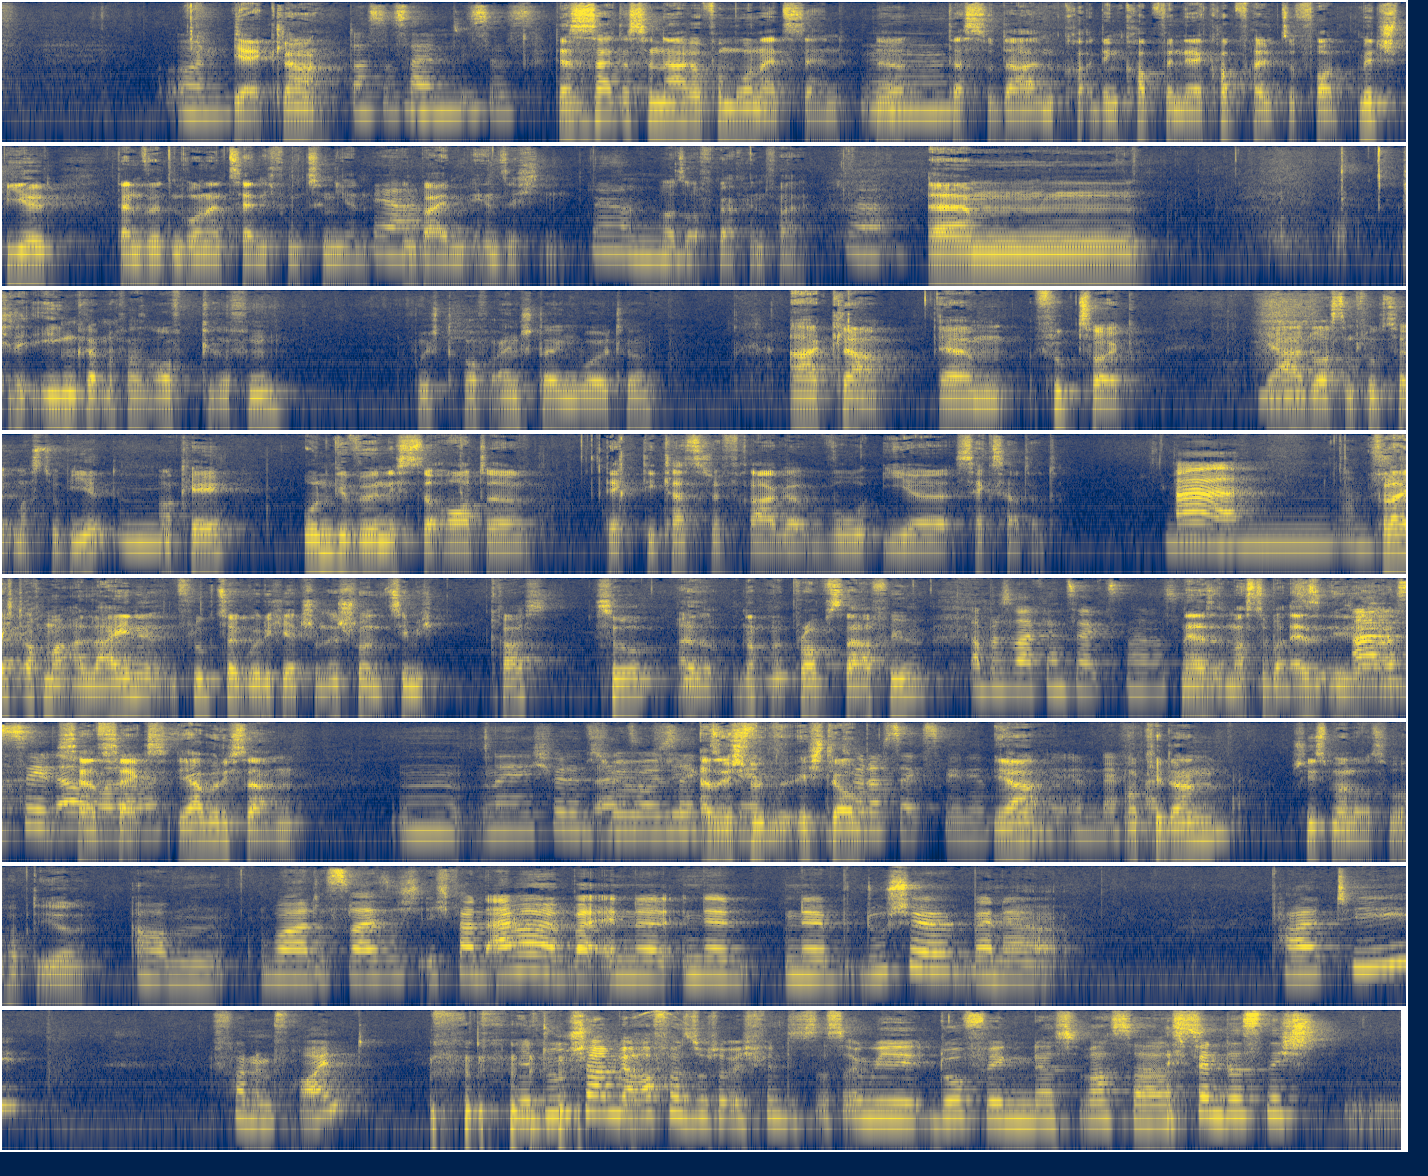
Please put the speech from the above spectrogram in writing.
Und ja, klar. Das ist halt mhm. dieses. Das ist halt das Szenario vom One-Night-Stand. Ne? Mhm. Dass du da im den Kopf, wenn der Kopf halt sofort mitspielt, dann wird ein One-Night-Stand nicht funktionieren. Ja. In beiden Hinsichten. Ja. Also auf gar keinen Fall. Ja. Ähm, ich hätte eben gerade noch was aufgegriffen, wo ich drauf einsteigen wollte. Ah, klar. Ähm, Flugzeug. Ja, du hast im Flugzeug masturbiert. Mhm. Okay ungewöhnlichste Orte, die klassische Frage, wo ihr Sex hattet. Ah. Vielleicht auch mal alleine. Im Flugzeug würde ich jetzt schon, ist schon ziemlich krass. So, also nochmal Props dafür. Aber das war kein Sex, ne? Das, nee, also machst du, also, ja, ah, das zählt auch, Self-Sex. Ja, würde ich sagen. Mm, nee, ich würde jetzt einfach Sex Also ich, würde, ich glaube... Ich würde auf Sex gehen jetzt. Ja? Okay, dann schieß mal los. Wo habt ihr... Um, boah, das weiß ich. Ich fand einmal bei, in, der, in, der, in der Dusche bei einer Party von einem Freund ja, Dusche haben wir auch versucht, aber ich finde, es ist irgendwie doof wegen des Wassers. Ich finde das nicht,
